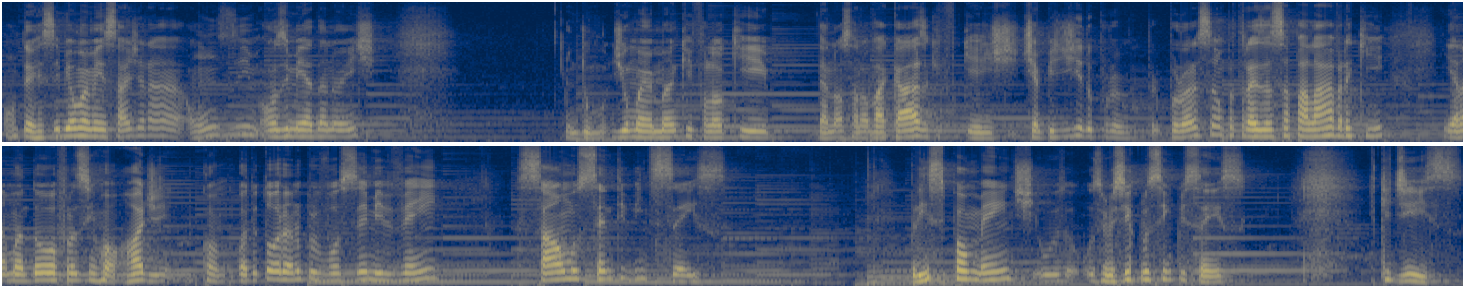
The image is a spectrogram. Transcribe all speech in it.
ontem eu recebi uma mensagem, era 11, 11 e meia da noite, de uma irmã que falou que da nossa nova casa, que, que a gente tinha pedido por, por, oração para trazer essa palavra aqui. E ela mandou, falou assim, Rod, quando eu estou orando por você, me vem Salmo 126. Principalmente os, os versículos 5 e 6. Que diz,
